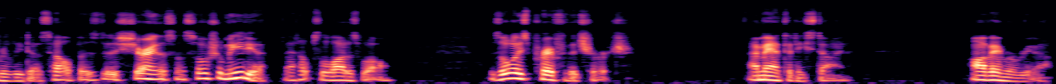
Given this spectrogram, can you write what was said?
really does help, as does sharing this on social media. That helps a lot as well. As always, pray for the church. I'm Anthony Stine. Ave Maria.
